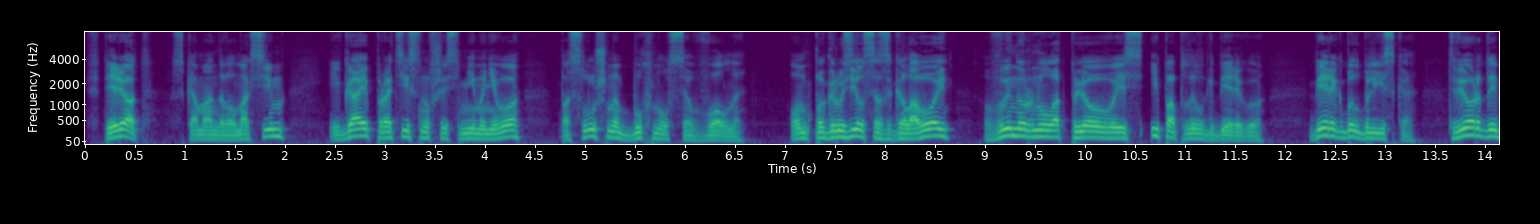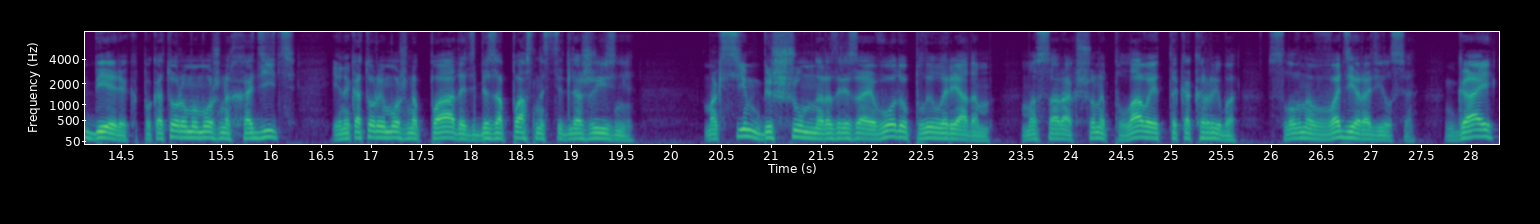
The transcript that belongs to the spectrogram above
«Вперед!» — скомандовал Максим, и Гай, протиснувшись мимо него, послушно бухнулся в волны. Он погрузился с головой, вынырнул, отплевываясь, и поплыл к берегу. Берег был близко. Твердый берег, по которому можно ходить и на который можно падать без опасности для жизни — Максим, бесшумно разрезая воду, плыл рядом. Масарак Шона плавает-то как рыба, словно в воде родился. Гай,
